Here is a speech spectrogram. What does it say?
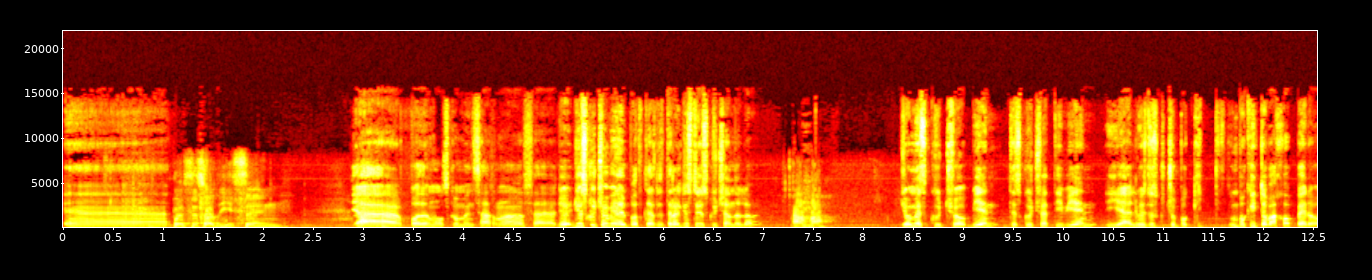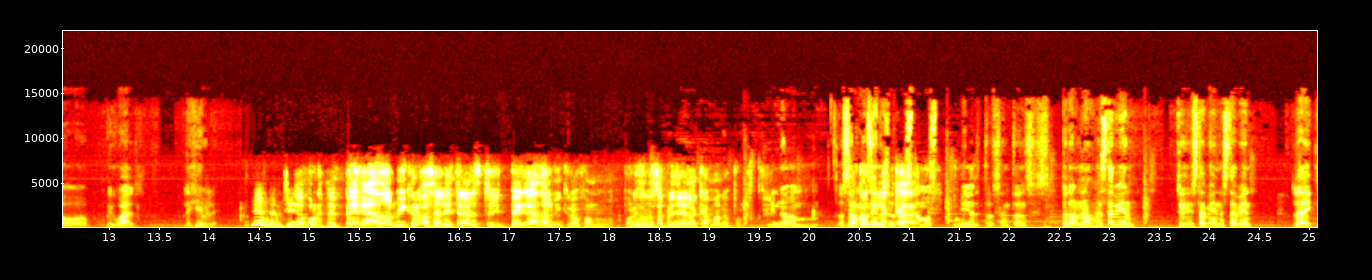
eh, Pues eso dicen. ya podemos comenzar, ¿no? O sea, yo, yo escucho bien el podcast, literal, yo estoy escuchándolo. Ajá. Yo me escucho bien, te escucho a ti bien, y a Luis lo escucho un poquito, un poquito bajo, pero igual, legible. No tiene sentido porque estoy pegado al micrófono. O sea, literal estoy pegado al micrófono. Por eso no está prendida la cámara. Porque estoy... Sí, no, o sea, más bien nosotros cara. estamos muy altos, entonces. Pero no, está bien. Sí, está bien, está bien. Like,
